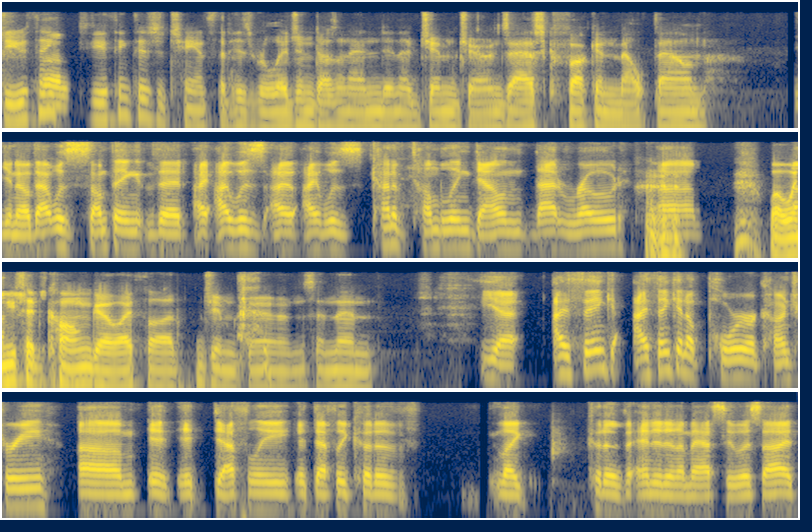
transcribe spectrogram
Do you think? Um, do you think there's a chance that his religion doesn't end in a Jim Jones esque fucking meltdown? You know, that was something that I, I was I, I was kind of tumbling down that road. Um, well, when you said Congo, I thought Jim Jones, and then yeah, I think I think in a poorer country, um, it it definitely it definitely could have like could have ended in a mass suicide.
